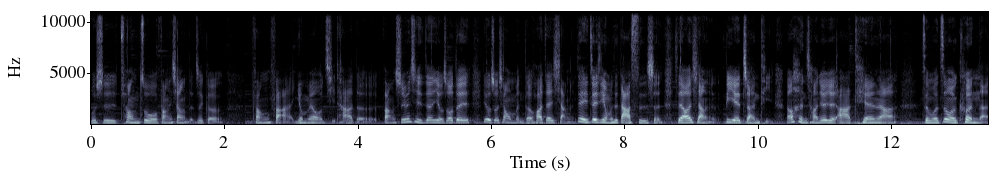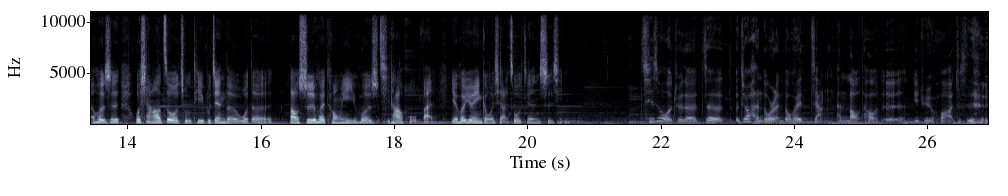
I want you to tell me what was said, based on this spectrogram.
或是创作方向的这个方法，有没有其他的方式？因为其实真的有时候对，有时候像我们的话，在想，对最近我们是大四生，所以要想毕业专题，然后很长就觉得啊，天啊！怎么这么困难？或者是我想要做主题，不见得我的老师会同意，或者是其他伙伴也会愿意跟我一起来做这件事情。其实我觉得这就很多人都会讲很老套的一句话，就是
